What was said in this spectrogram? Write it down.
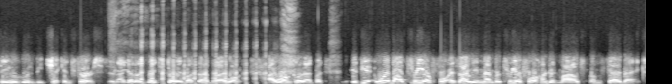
see who would be chicken first. And I got a great story about that, but I won't. I won't go that. But if you, we're about three or four, as I remember, three or four hundred miles from Fairbanks,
